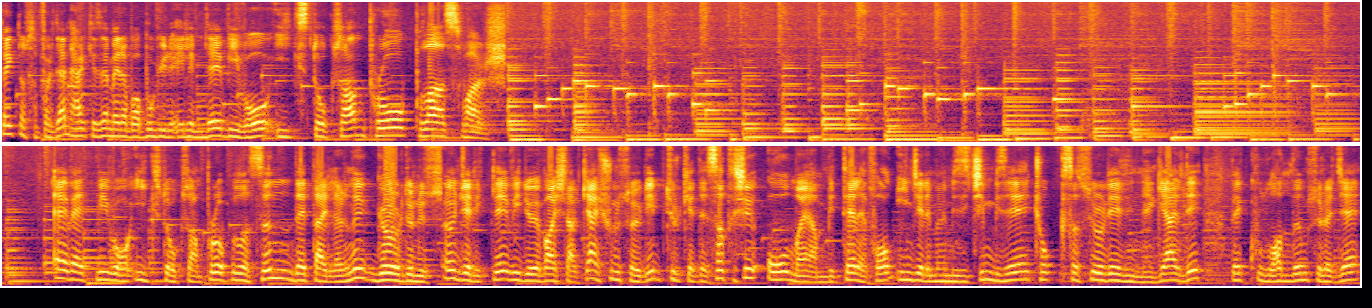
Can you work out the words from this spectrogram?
Tekno Safari'den herkese merhaba. Bugün elimde Vivo X90 Pro Plus var. Evet Vivo X90 Pro Plus'ın detaylarını gördünüz. Öncelikle videoya başlarken şunu söyleyeyim. Türkiye'de satışı olmayan bir telefon incelememiz için bize çok kısa süreliğine geldi ve kullandığım sürece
